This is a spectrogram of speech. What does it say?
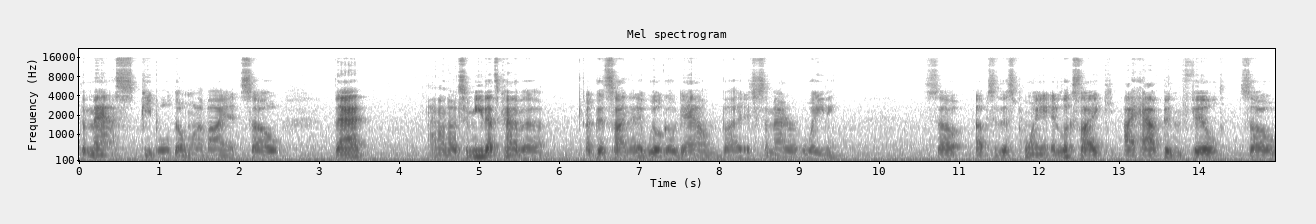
the mass people don't want to buy it. So that, I don't know, to me, that's kind of a, a good sign that it will go down, but it's just a matter of waiting. So up to this point, it looks like I have been filled. So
